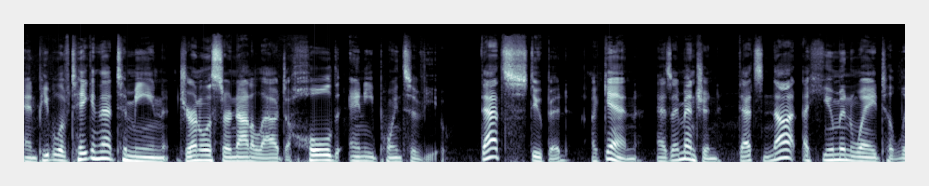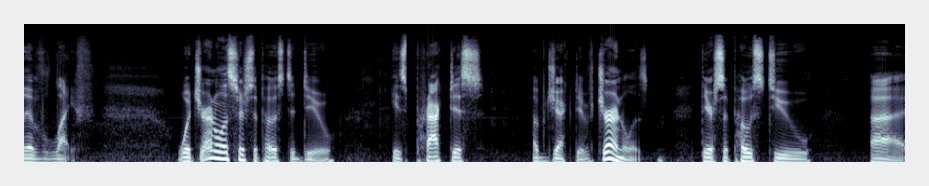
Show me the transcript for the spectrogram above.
and people have taken that to mean journalists are not allowed to hold any points of view. That's stupid. Again, as I mentioned, that's not a human way to live life. What journalists are supposed to do is practice objective journalism. They're supposed to uh,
